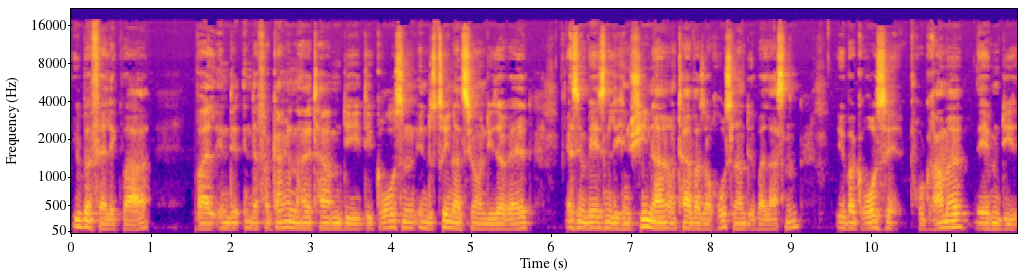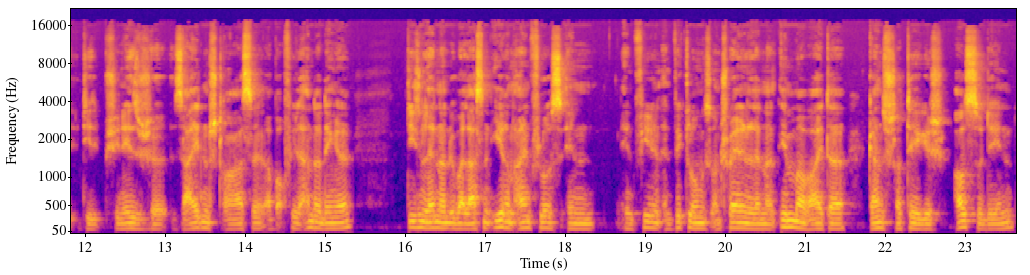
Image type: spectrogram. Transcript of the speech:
überfällig war, weil in, de, in der Vergangenheit haben die, die großen Industrienationen dieser Welt es im Wesentlichen China und teilweise auch Russland überlassen, über große Programme, eben die, die chinesische Seidenstraße, aber auch viele andere Dinge, diesen Ländern überlassen, ihren Einfluss in, in vielen Entwicklungs- und Schwellenländern immer weiter ganz strategisch auszudehnen.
